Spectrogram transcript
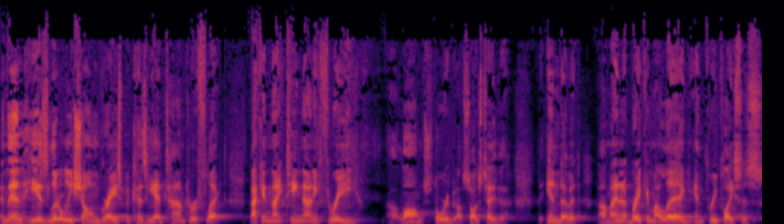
and then he is literally shown grace because he had time to reflect. Back in 1993, a long story, but I'll, so I'll just tell you the, the end of it. Um, I ended up breaking my leg in three places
